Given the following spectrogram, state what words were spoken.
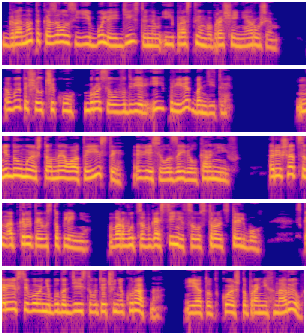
Граната казалась ей более действенным и простым в обращении оружием. Вытащил чеку, бросил в дверь и «Привет, бандиты!» «Не думаю, что неоатеисты», — весело заявил Корнеев, — «решатся на открытое выступление, ворвутся в гостиницу, устроить стрельбу. Скорее всего, они будут действовать очень аккуратно. Я тут кое-что про них нарыл,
